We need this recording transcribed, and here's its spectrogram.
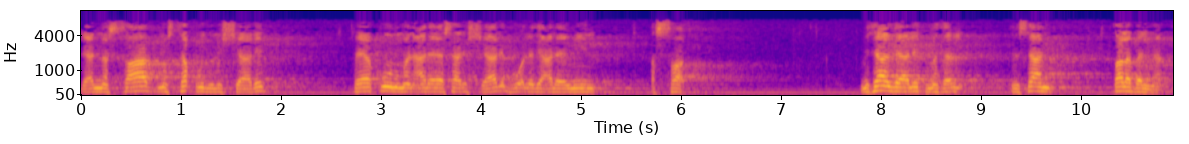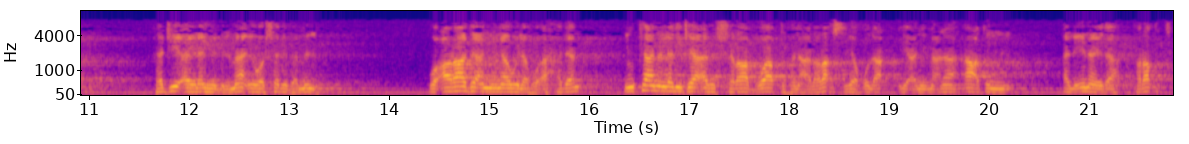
لأن الصاب مستقبل للشارب فيكون من على يسار الشارب هو الذي على يمين الصاب. مثال ذلك مثل إنسان طلب الماء فجيء إليه بالماء وشرب منه وأراد أن يناوله أحدا. إن كان الذي جاء بالشراب واقفا على رأسه يقول يعني معناه أعطني الإناء إذا فرغت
